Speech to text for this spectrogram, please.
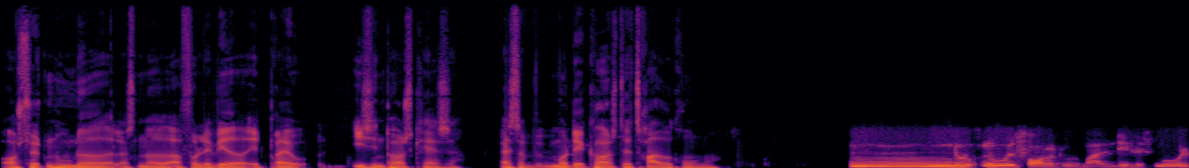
år 1700 eller sådan noget, at få leveret et brev i sin postkasse. Altså, må det koste 30 kroner? Mm, nu, nu udfordrer du mig en lille smule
